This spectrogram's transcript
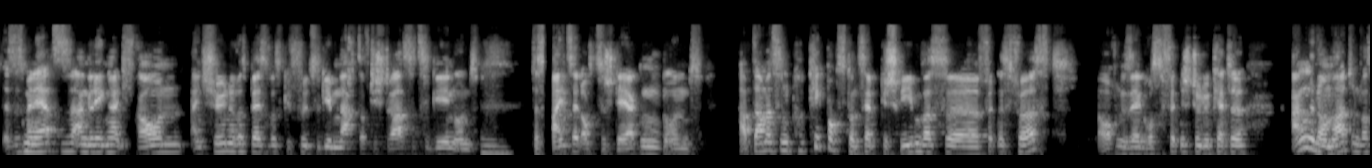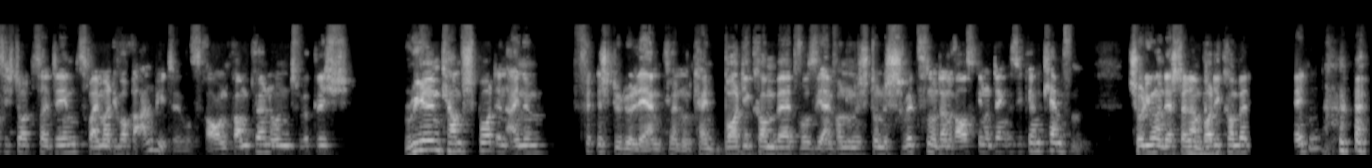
es ist meine Herzensangelegenheit, Frauen ein schöneres, besseres Gefühl zu geben, nachts auf die Straße zu gehen und mhm das Mindset auch zu stärken und habe damals ein Kickbox-Konzept geschrieben, was äh, Fitness First, auch eine sehr große Fitnessstudio-Kette, angenommen hat und was ich dort seitdem zweimal die Woche anbiete, wo Frauen kommen können und wirklich realen Kampfsport in einem Fitnessstudio lernen können und kein Body Combat, wo sie einfach nur eine Stunde schwitzen und dann rausgehen und denken, sie können kämpfen. Entschuldigung an der Stelle am mhm. Body Combat,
